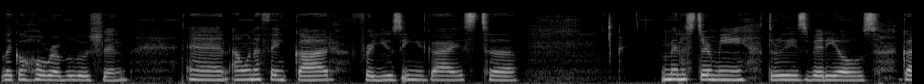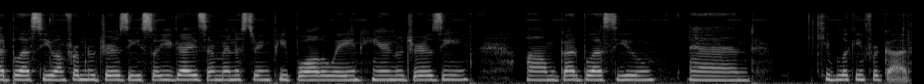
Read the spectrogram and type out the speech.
like a whole revolution. And I want to thank God for using you guys to minister me through these videos. God bless you. I'm from New Jersey, so you guys are ministering people all the way in here in New Jersey. Um, God bless you and keep looking for God.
